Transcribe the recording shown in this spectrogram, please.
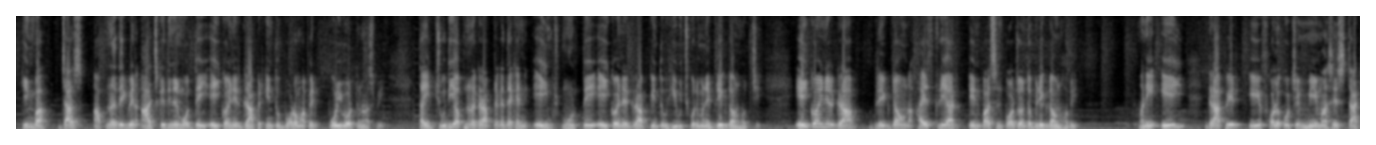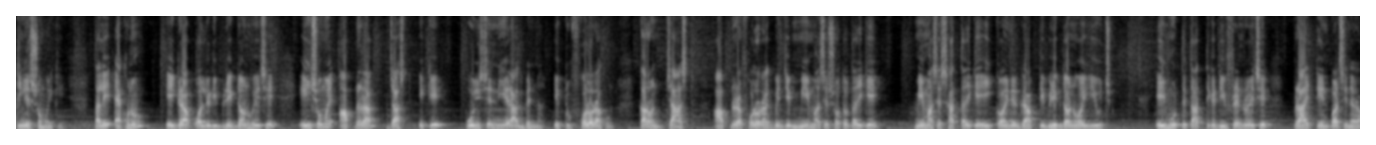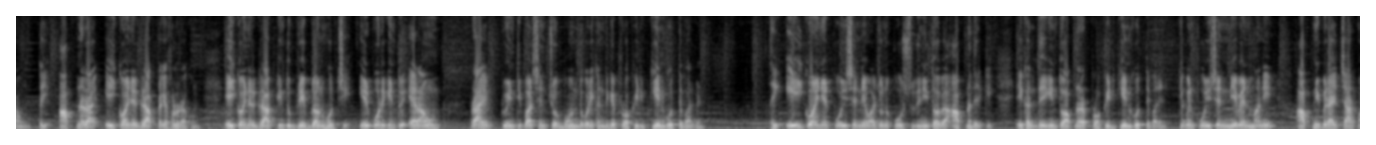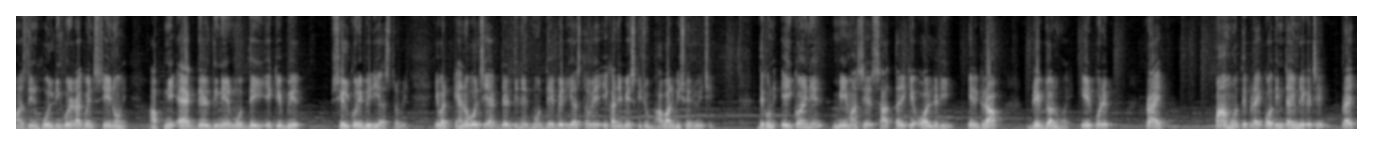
কিংবা জাস্ট আপনারা দেখবেন আজকের দিনের মধ্যেই এই কয়েনের গ্রাফের কিন্তু বড় মাপের পরিবর্তন আসবে। তাই যদি আপনারা গ্রাফটাকে দেখেন, এই মুহূর্তে এই কয়েনের গ্রাফ কিন্তু হিউজ পরিমাণে ব্রেকডাউন হচ্ছে। এই কয়েনের গ্রাফ ব্রেকডাউন হাইস্টলি আর টেন পার্সেন্ট পর্যন্ত ব্রেকডাউন হবে। মানে এই গ্রাফের এ ফলো করছে মে মাসের স্টার্টিংয়ের সময়কে। তাহলে এখনও এই গ্রাফ অলরেডি ব্রেকডাউন হয়েছে। এই সময় আপনারা জাস্ট একে পজিশন নিয়ে রাখবেন না। একটু ফলো রাখুন। কারণ জাস্ট আপনারা ফলো রাখবেন যে মে মাসের সতেরো তারিখে, মে মাসের সাত তারিখে এই কয়েনের গ্রাফটি ব্রেকডাউন হয় হিউজ এই মুহূর্তে তার থেকে ডিফারেন্ট রয়েছে, প্রায় টেন পার্সেন্ট অ্যারাউন্ড তাই আপনারা এই কয়েনের গ্রাফটাকে ফলো রাখুন। এই কয়েনের গ্রাফ কিন্তু ব্রেকডাউন হচ্ছে। এরপরে কিন্তু অ্যারাউন্ড প্রায় টোয়েন্টি পার্সেন্ট চোখ বন্ধ করে এখান থেকে প্রফিট গেন করতে পারবেন। তাই এই কয়েনের পজিশন নেওয়ার জন্য প্রস্তুতি নিতে হবে আপনাদেরকে। এখান থেকে কিন্তু আপনারা প্রফিট গেন করতে পারেন। দেখবেন পজিশন নেবেন মানে আপনি প্রায় চার পাঁচ দিন হোল্ডিং করে রাখবেন, সে নয়। আপনি এক দেড় দিনের মধ্যেই একে সেল করে বেরিয়ে আসতে হবে। এবার কেন বলছি এক দেড় দিনের মধ্যে বেরিয়ে আসতে হবে? এখানে বেশ কিছু ভাবার বিষয় রয়েছে। দেখুন, এই কয়েনের মে মাসের সাত তারিখে অলরেডি এর গ্রাফ ব্রেকডাউন হয়। এরপরে প্রায় পাম হতে প্রায় কদিন টাইম লেগেছে? প্রায়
